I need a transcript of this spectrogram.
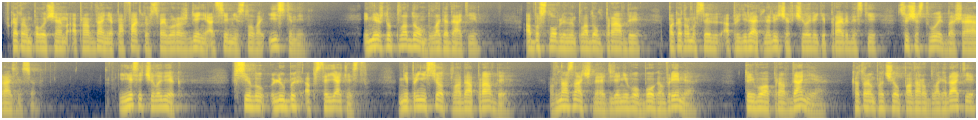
в котором получаем оправдание по факту своего рождения от семени слова истины, и между плодом благодати, обусловленным плодом правды, по которому следует определять наличие в человеке праведности, существует большая разница. И если человек в силу любых обстоятельств не принесет плода правды в назначенное для него Богом время, то его оправдание, которое он получил по дару благодати,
